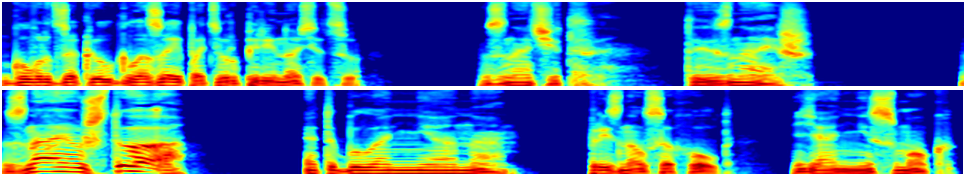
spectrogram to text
Говард закрыл глаза и потер переносицу. «Значит, ты знаешь?» «Знаю что?» «Это была не она», — признался Холт. Я не смог.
